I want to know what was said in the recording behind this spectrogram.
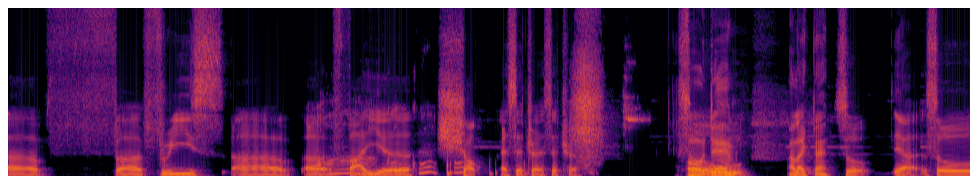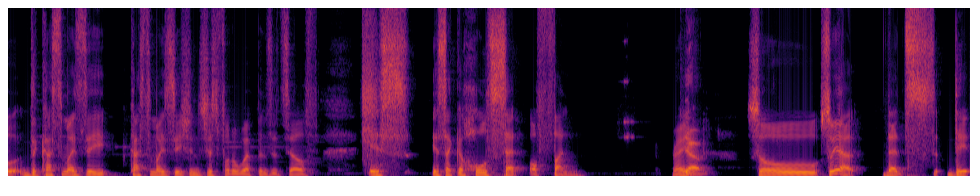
uh, f- uh freeze, uh, uh Oh, fire, cool, cool, cool. shock, etc., etc. Oh, damn. I like that. So yeah, so the customiza- customization just for the weapons itself is is like a whole set of fun, right? Yeah. So so yeah, that's Dead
